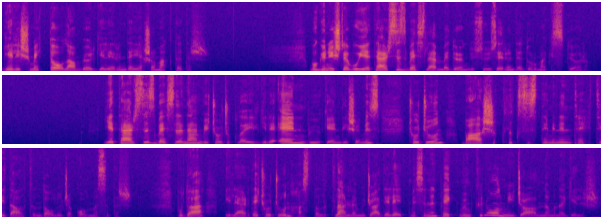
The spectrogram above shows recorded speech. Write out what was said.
gelişmekte olan bölgelerinde yaşamaktadır. Bugün işte bu yetersiz beslenme döngüsü üzerinde durmak istiyorum. Yetersiz beslenen bir çocukla ilgili en büyük endişemiz çocuğun bağışıklık sisteminin tehdit altında olacak olmasıdır. Bu da ileride çocuğun hastalıklarla mücadele etmesinin pek mümkün olmayacağı anlamına gelir.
